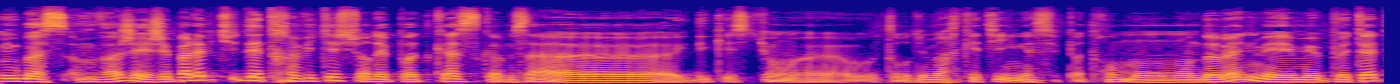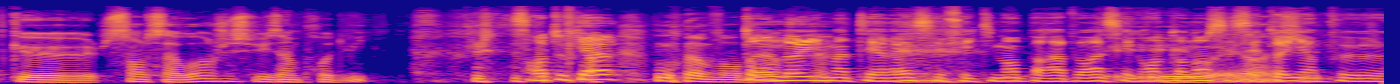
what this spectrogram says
Bah ça me va. J'ai pas l'habitude d'être invité sur des podcasts comme ça euh, avec des questions autour du marketing. C'est pas trop mon, domaine, mais, mais peut-être que sans le savoir, je suis un produit. en tout cas, ton œil m'intéresse effectivement par rapport à ces grandes tendances et cet œil un peu.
